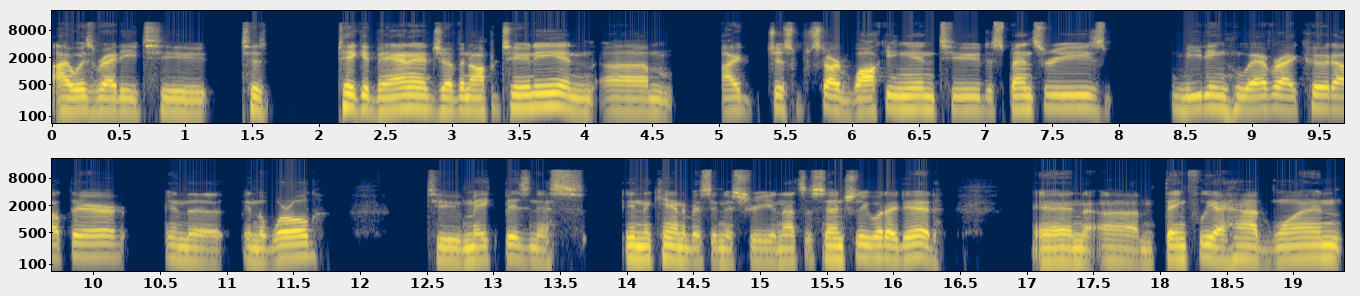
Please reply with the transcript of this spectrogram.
I was ready to to take advantage of an opportunity, and um, I just started walking into dispensaries, meeting whoever I could out there in the in the world to make business in the cannabis industry, and that's essentially what I did. And um, thankfully, I had one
